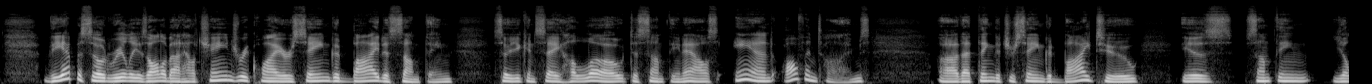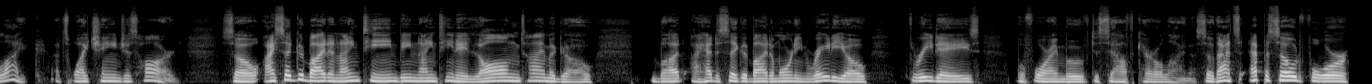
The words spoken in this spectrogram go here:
the episode really is all about how change requires saying goodbye to something so you can say hello to something else. And oftentimes, uh, that thing that you're saying goodbye to is something you like. That's why change is hard. So I said goodbye to 19, being 19 a long time ago, but I had to say goodbye to morning radio three days before I moved to South Carolina. So that's episode four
